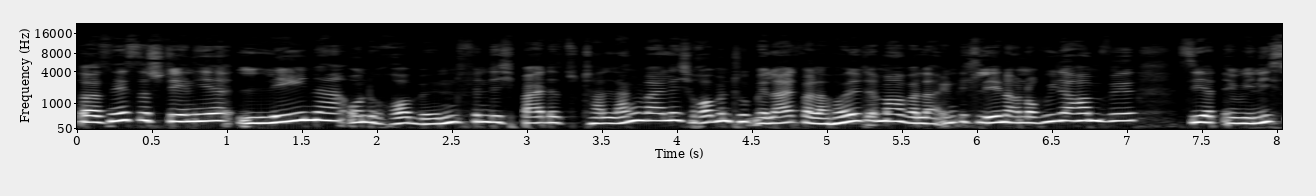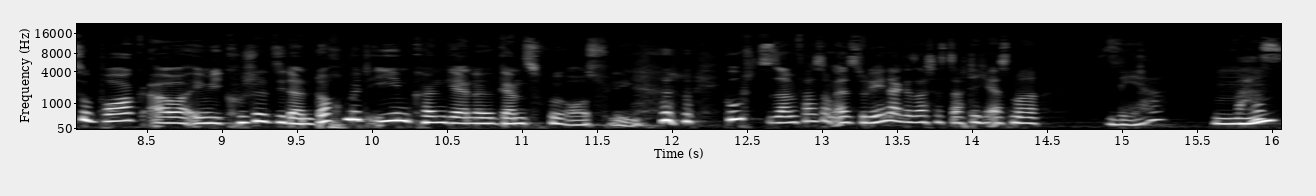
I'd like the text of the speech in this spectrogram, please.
So, als nächstes stehen hier Lena und Robin. Finde ich beide total langweilig. Robin tut mir leid, weil er heult immer, weil er eigentlich Lena auch noch wieder haben will. Sie hat irgendwie nicht so Bock, aber irgendwie kuschelt sie dann doch mit ihm, können gerne ganz früh rausfliegen. Gute Zusammenfassung. Als du Lena gesagt hast, dachte ich erstmal, wer? Mhm. Was?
